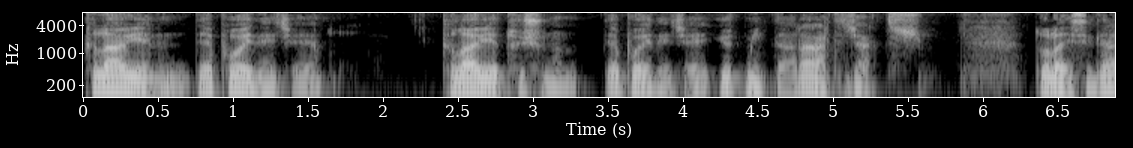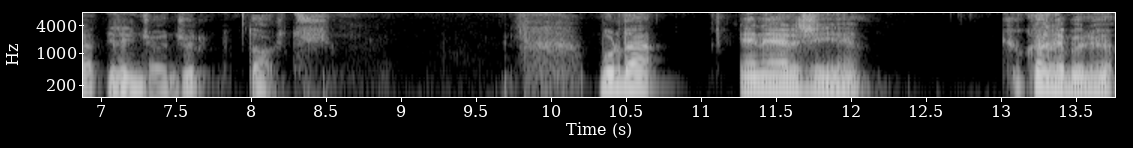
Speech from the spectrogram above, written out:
klavyenin depo edeceği, klavye tuşunun depo edeceği yük miktarı artacaktır. Dolayısıyla birinci öncül doğrudur. Burada enerjiyi Q kare bölü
